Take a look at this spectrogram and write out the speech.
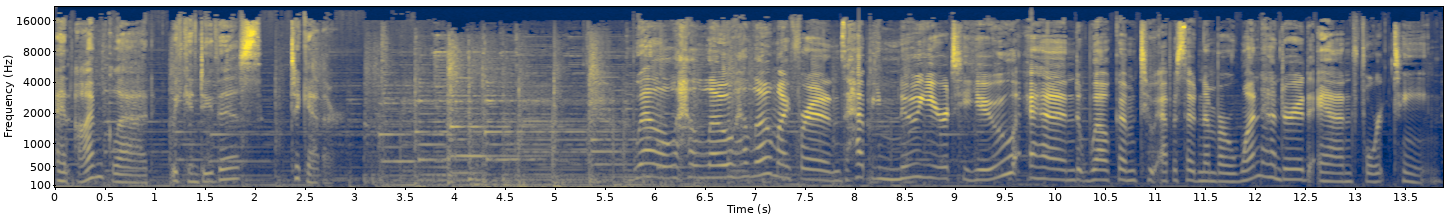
and I'm glad we can do this together. Well, hello, hello, my friends. Happy New Year to you, and welcome to episode number 114.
